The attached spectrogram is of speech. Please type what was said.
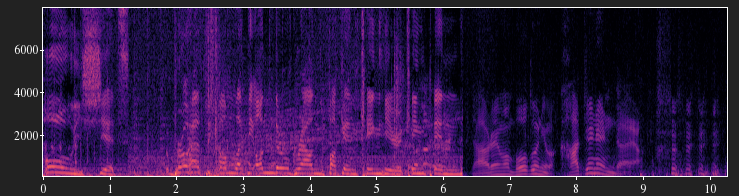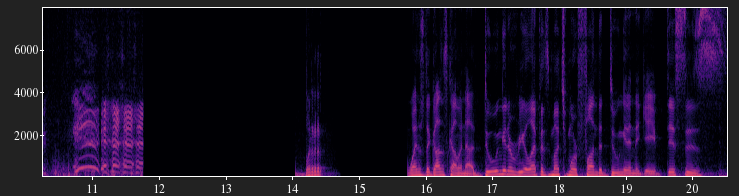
Holy shit. Bro has become like the underground fucking king here, kingpin. 誰も僕には勝てねえんだよ Brr. When's the guns coming out? Doing it in real life is much more fun than doing it in a game. This is...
